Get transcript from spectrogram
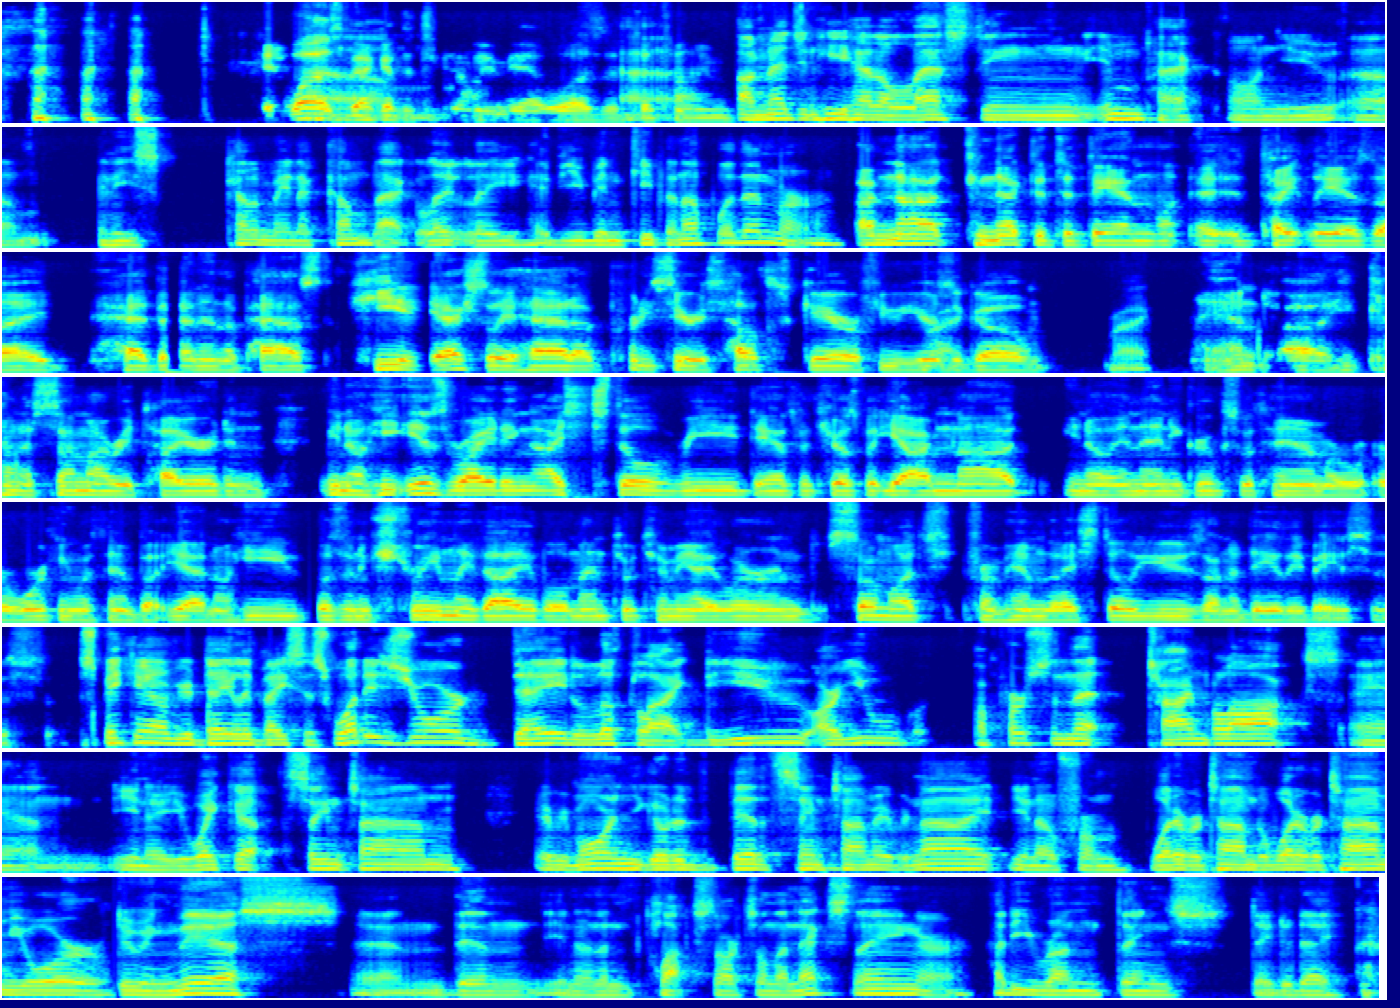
It was um, back at the um, time. Yeah, it was at the uh, time. I imagine he had a lasting impact on you. Um, and he's kind of made a comeback lately. Have you been keeping up with him or? I'm not connected to Dan uh, tightly as I had been in the past. He actually had a pretty serious health scare a few years right. ago. Right. And uh, he kind of semi-retired and you know he is writing. I still read Dan's materials but yeah i'm not you know in any groups with him or, or working with him. But yeah no he was an extremely valuable mentor to me. I learned so much from him that i still use on a daily basis. Speaking of your daily basis what does your day look like? Do you are you a person that time blocks and you know you wake up the same time every morning you go to bed at the same time every night you know from whatever time to whatever time you're doing this and then you know then the clock starts on the next thing or how do you run things day to day?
